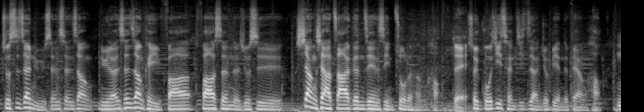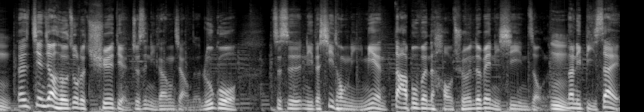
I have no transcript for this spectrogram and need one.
就是在女生身上、女篮身上可以发发生的，就是向下扎根这件事情做得很好。对，所以国际成绩自然就变得非常好。嗯，但是建教合作的缺点就是你刚刚讲的，如果就是你的系统里面大部分的好球员都被你吸引走了，嗯，那你比赛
